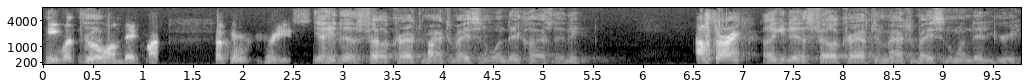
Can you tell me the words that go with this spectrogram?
he went through a one day class, took his degrees. yeah, he did his fellow craft and master mason in one day class, didn't he? I'm sorry? I think he did his fellow craft and master mason one day degree.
